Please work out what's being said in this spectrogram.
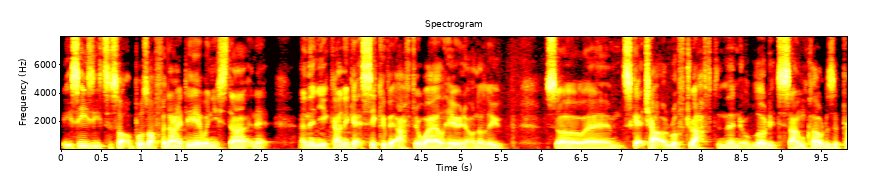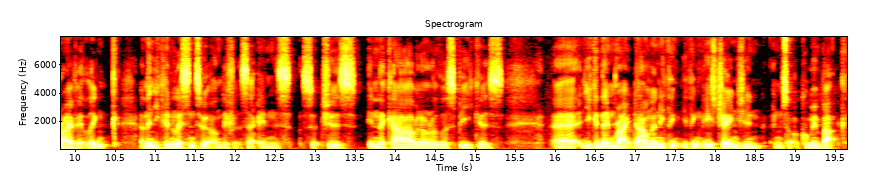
it's easy to sort of buzz off an idea when you're starting it, and then you kind of get sick of it after a while hearing it on a loop. So um, sketch out a rough draft and then upload it to SoundCloud as a private link, and then you can listen to it on different settings, such as in the car and on other speakers. Uh, and you can then write down anything you think needs changing and sort of coming back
